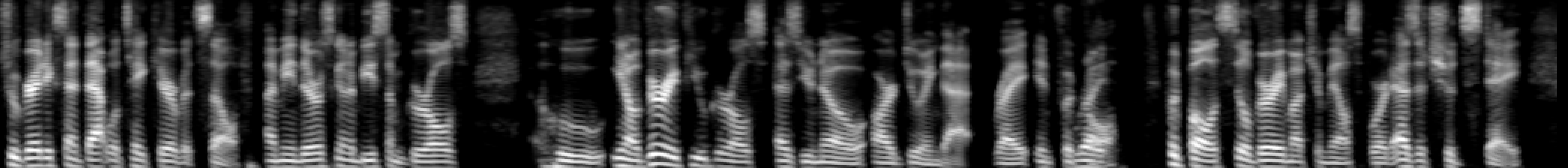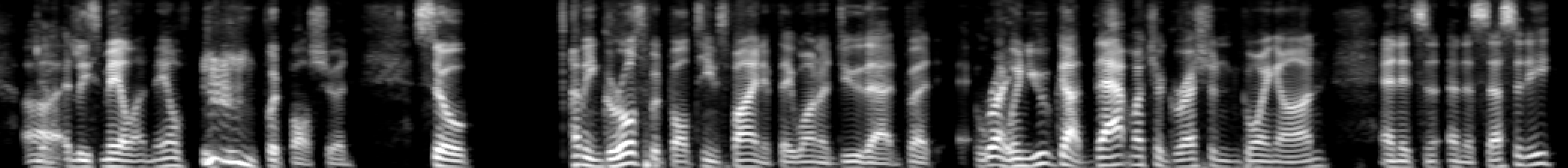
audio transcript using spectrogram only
to a great extent that will take care of itself i mean there's going to be some girls who you know very few girls as you know are doing that right in football football is still very much a male sport as it should stay uh, Yeah. at least male on male football should so I mean, girls football teams fine if they want to do that, but eh, Right. when you've got that much aggression going on and it's a necessity,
